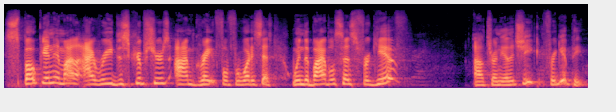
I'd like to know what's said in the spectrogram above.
spoken in my life. I read the scriptures. I'm grateful for what it says. When the Bible says forgive, I'll turn the other cheek and forgive people.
